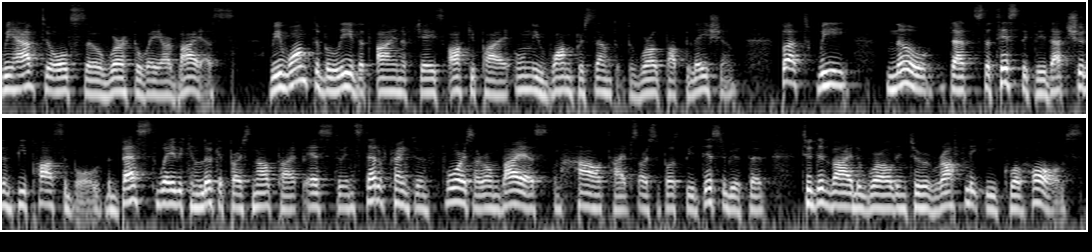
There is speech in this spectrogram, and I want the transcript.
we have to also work away our bias. We want to believe that INFJs occupy only 1% of the world population, but we know that statistically that shouldn't be possible. The best way we can look at personnel type is to instead of trying to enforce our own bias on how types are supposed to be distributed, to divide the world into roughly equal halves.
